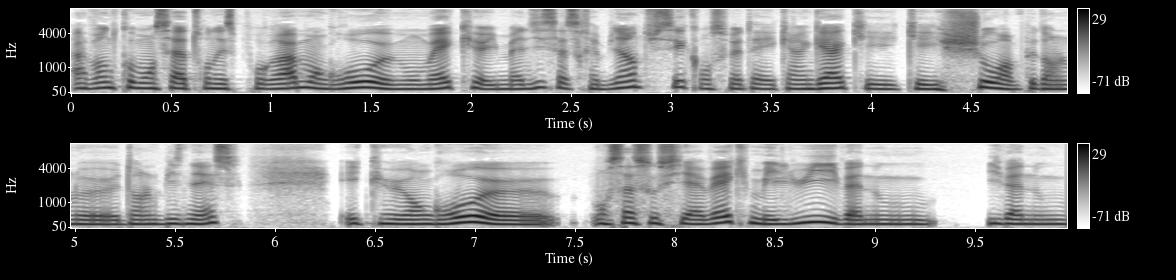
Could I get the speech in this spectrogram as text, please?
avant de commencer à tourner ce programme, en gros, euh, mon mec, il m'a dit ça serait bien, tu sais, qu'on se mette avec un gars qui est, chaud un peu dans le, dans le business et que en gros, euh, on s'associe avec, mais lui, il va nous il va nous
